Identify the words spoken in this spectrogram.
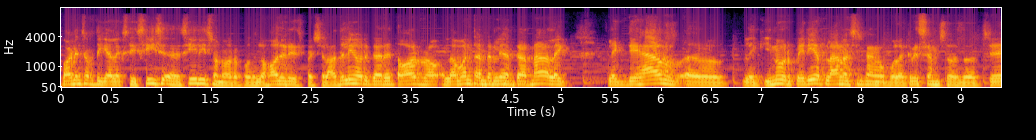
Guardians of the Galaxy series ஒன்று வரப்போகுது இல்லை ஹாலிடே ஸ்பெஷல் அதுலேயும் இருக்காரு தார் லெவன் தண்டர்லயும் இருக்காருன்னா like like they have like இன்னும் ஒரு பெரிய பிளான் வச்சிருக்காங்க போல கிறிஸ்டம்ஸ் வச்சு.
